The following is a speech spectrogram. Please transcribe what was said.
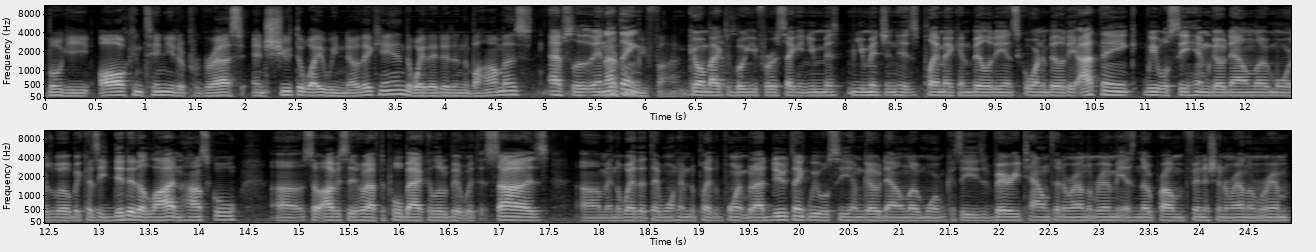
Boogie all continue to progress and shoot the way we know they can, the way they did in the Bahamas, Absolutely, and I think going back to Boogie for a second, you mis- you mentioned his playmaking ability and scoring ability. I think we will see him go down low more as well because he did it a lot in high school. Uh, so obviously he'll have to pull back a little bit with his size. um, and the way that they want him to play the point. But I do think we will see him go down low more because he's very talented around the rim. He has no problem finishing around the rim.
